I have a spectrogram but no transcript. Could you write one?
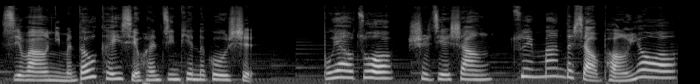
希望你们都可以喜欢今天的故事，不要做世界上最慢的小朋友哦。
